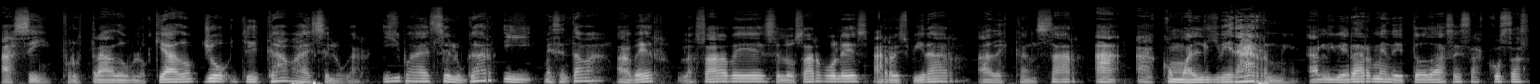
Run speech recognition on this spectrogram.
así, frustrado, bloqueado, yo llegaba a ese lugar, iba a ese lugar y me sentaba a ver las aves, los árboles, a respirar, a descansar, a, a como a liberarme, a liberarme de todas esas cosas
